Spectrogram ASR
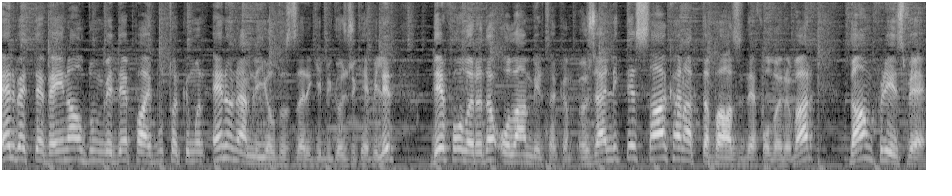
Elbette Wijnaldum ve Depay bu takımın en önemli yıldızları gibi gözükebilir. Defoları da olan bir takım. Özellikle sağ kanatta bazı defoları var. Dumfries ve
